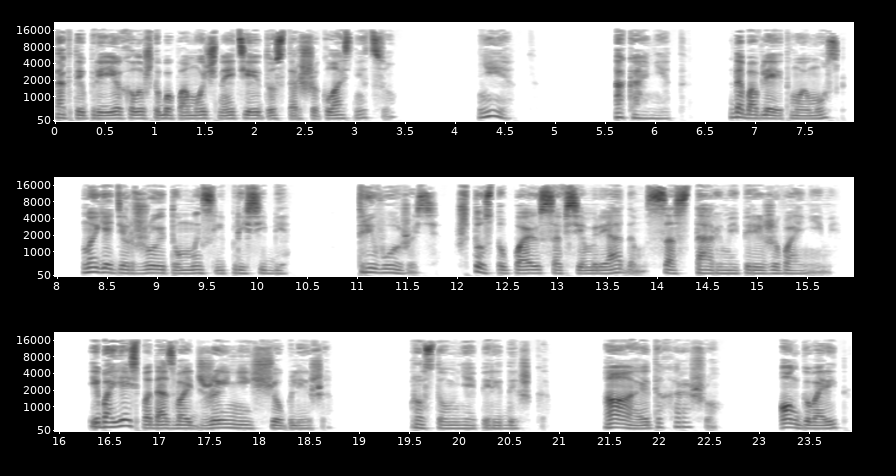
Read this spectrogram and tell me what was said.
«Так ты приехала, чтобы помочь найти эту старшеклассницу?» «Нет, пока нет», — добавляет мой мозг, но я держу эту мысль при себе. Тревожусь, что ступаю совсем рядом со старыми переживаниями и боясь подозвать Дженни еще ближе. Просто у меня передышка. А, это хорошо. Он говорит,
